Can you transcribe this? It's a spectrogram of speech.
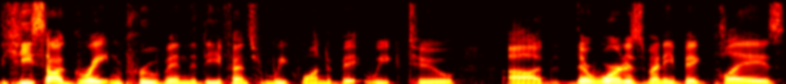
he saw great improvement in the defense from week one to week two. Uh, there weren't as many big plays.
